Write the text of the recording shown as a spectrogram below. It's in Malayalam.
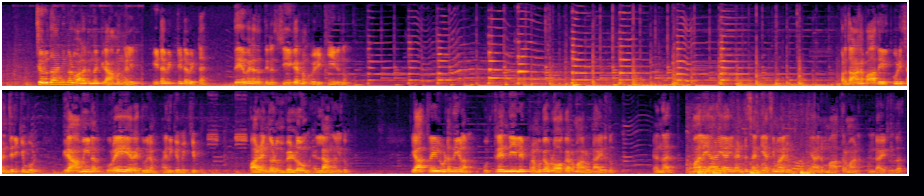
ചെറുധാന്യങ്ങൾ വളരുന്ന ഗ്രാമങ്ങളിൽ ഇടവിട്ടിടവിട്ട് ദേവരഥത്തിന് സ്വീകരണം ഒരുക്കിയിരുന്നു. പ്രധാന പാതയിൽ കൂടി സഞ്ചരിക്കുമ്പോൾ ഗ്രാമീണർ കുറേയേറെ ദൂരം അനുഗമിക്കും. പഴങ്ങളും വെള്ളവും എല്ലാം നൽകും. യാത്രയിൽ ഉടനീളം ഉത്തരേന്ത്യയിലെ പ്രമുഖ വ്ളോഗർമാർ ഉണ്ടായിരുന്നു എന്നാൽ മലയാളിയായി രണ്ട് സന്യാസിമാരും ഞാനും മാത്രമാണ് ഉണ്ടായിരുന്നത്.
